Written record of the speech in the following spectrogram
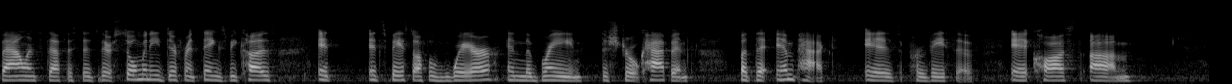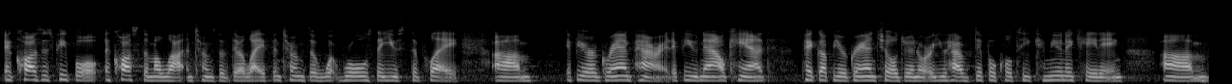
balance deficits. There's so many different things because it, it's based off of where in the brain the stroke happens, but the impact is pervasive. It costs, um, it causes people, it costs them a lot in terms of their life, in terms of what roles they used to play. Um, if you're a grandparent, if you now can't pick up your grandchildren or you have difficulty communicating, um,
